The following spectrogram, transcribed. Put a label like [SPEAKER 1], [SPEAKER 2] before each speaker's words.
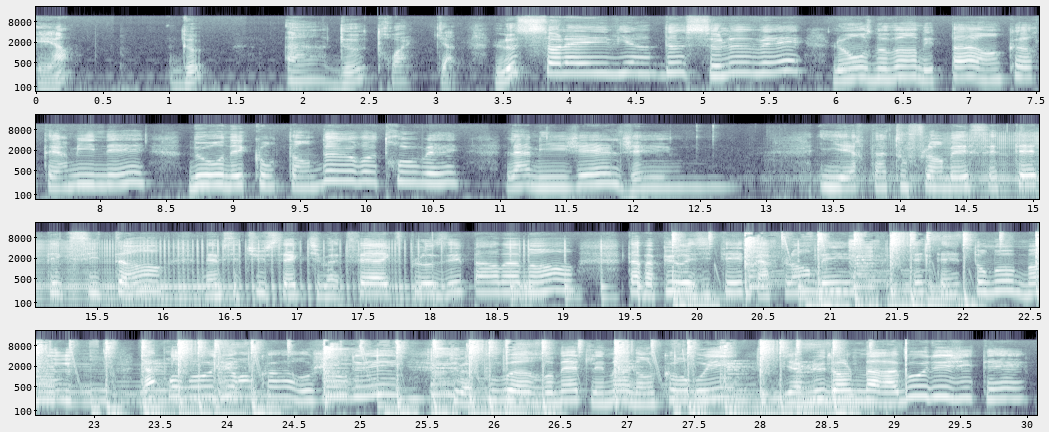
[SPEAKER 1] Et 1, 2, 1, 2, 3, 4. Le soleil vient de se lever, le 11 novembre n'est pas encore terminé. Nous on est content de retrouver l'ami GLG. Hier t'as tout flambé, c'était excitant. Même si tu sais que tu vas te faire exploser par maman T'as pas pu résister, t'as flambé, c'était ton moment. La promo dure encore aujourd'hui Tu vas pouvoir remettre les mains dans le cambouis. Bienvenue dans le marabout du JT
